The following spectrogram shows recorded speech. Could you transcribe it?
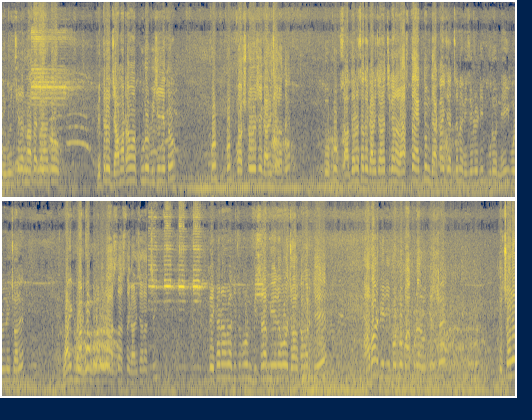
এই উইন্ডশিল্ড না থাকলে হয়তো ভেতরে জামা টামা পুরো ভিজে যেত। খুব খুব কষ্ট হয়েছে গাড়ি চালাতে। তো খুব সাবধানের সাথে গাড়ি চালাচ্ছি কেন? রাস্তা একদম দেখাই যাচ্ছে না ভিজিবিলিটি পুরো নেই বললেই চলে। হোয়াইট মার্কিং করে আস্তে আস্তে গাড়ি চালাচ্ছি। তো এখানে আমরা কিছুক্ষণ বিশ্রাম নিয়ে নেব, জল খাবার খেয়ে আবার বেরিয়ে পড়ব বাঁকুড়ার উদ্দেশ্যে। তো চলো,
